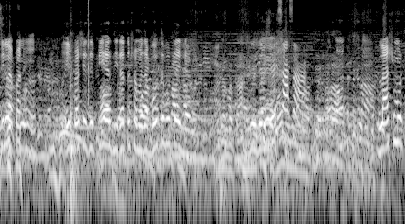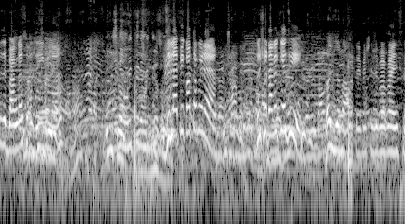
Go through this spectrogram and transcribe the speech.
জিলা পানি এই পাশে যে পেঁয়াজিরা তো সমাজ বলতে বলতে এলাম লাস্ট মুহূর্তে যে বাঙ্গা ছিল যে এইগুলা জিলাপি কত করে? দুশো টাকা কেজি? তো এই পাশে যে বাবা আইছে।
